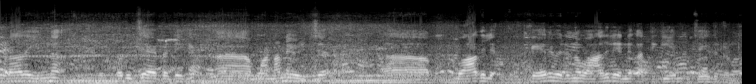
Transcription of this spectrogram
കൂടാതെ ഇന്ന് പൊതുച്ചയായപ്പോഴത്തേക്കും മണ്ണെണ്ണ ഒഴിച്ച് വാതിൽ കയറി വരുന്ന വാതിൽ എന്നെ കത്തിക്കുകയും ചെയ്തിട്ടുണ്ട്.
